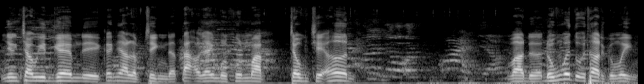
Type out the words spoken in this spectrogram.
Nhưng trong in game thì các nhà lập trình đã tạo ra anh một khuôn mặt trông trẻ hơn và đúng với tuổi thật của mình.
